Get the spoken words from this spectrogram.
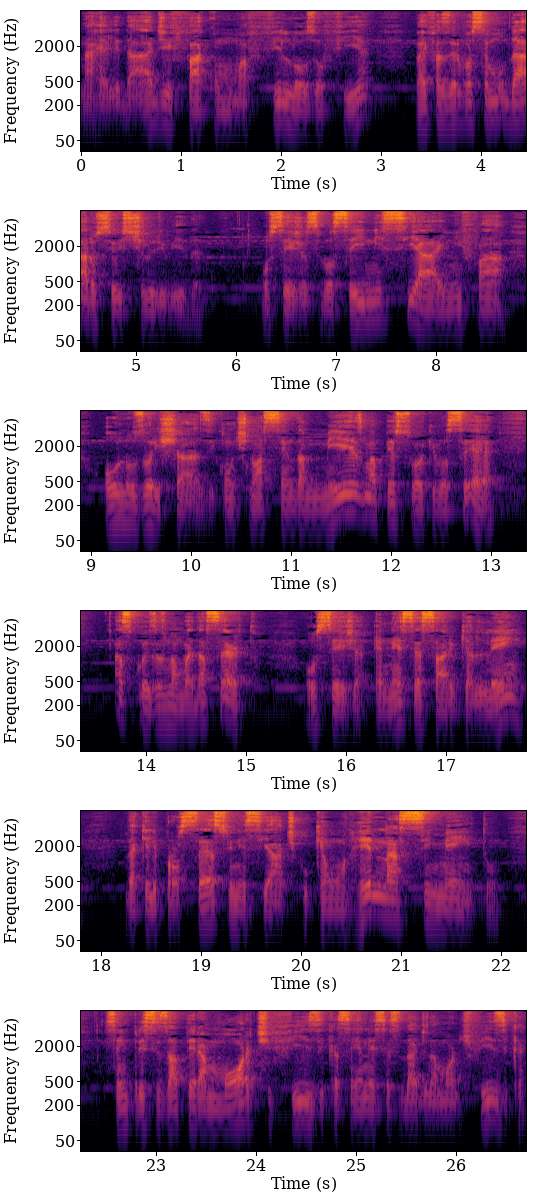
Na realidade, Ifá como uma filosofia vai fazer você mudar o seu estilo de vida. Ou seja, se você iniciar em Ifá ou nos orixás e continuar sendo a mesma pessoa que você é, as coisas não vai dar certo. Ou seja, é necessário que além daquele processo iniciático que é um renascimento, sem precisar ter a morte física, sem a necessidade da morte física,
